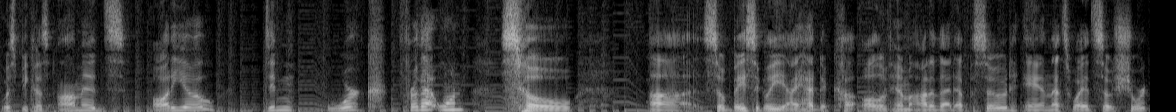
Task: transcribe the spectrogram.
was because Ahmed's audio didn't work for that one. So uh, so basically, I had to cut all of him out of that episode, and that's why it's so short.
